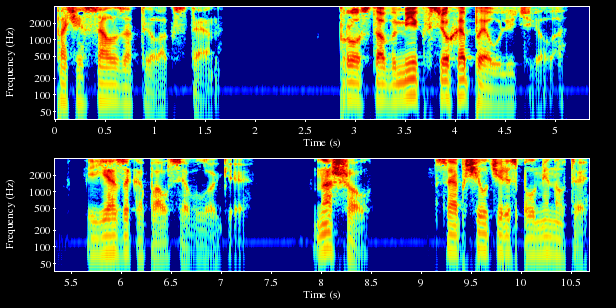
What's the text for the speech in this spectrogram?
почесал затылок Стэн. «Просто в миг все ХП улетело». Я закопался в логе. «Нашел», — сообщил через полминуты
